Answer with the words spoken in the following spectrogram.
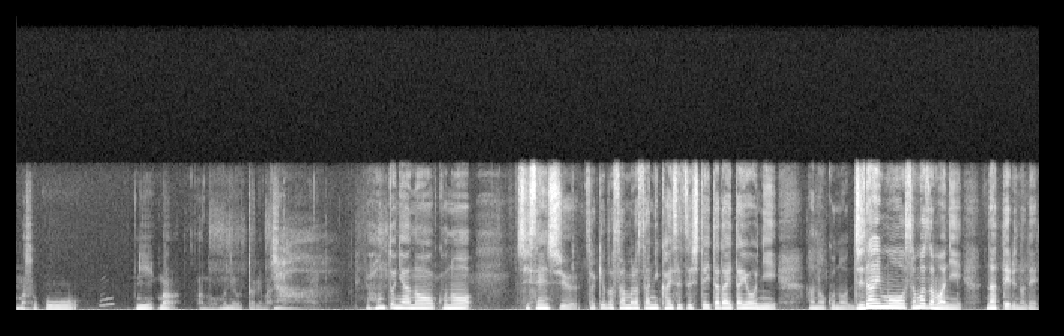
まあ、そこに、まあ、あの胸を打たれました。いや本当にあのこの四川集先ほど沢村さんに解説していただいたようにあのこの時代も様々になっているので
